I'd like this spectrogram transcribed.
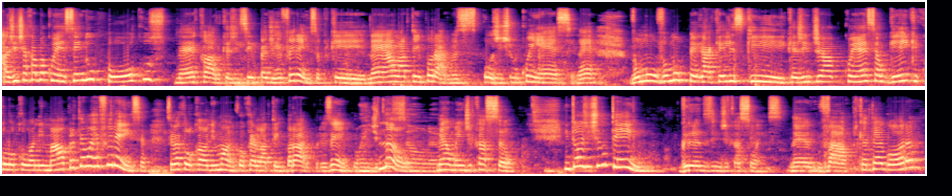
a, gente acaba conhecendo poucos, né? Claro que a gente sempre pede referência, porque né, é um lar temporário, mas pô, a gente não conhece, né? Vamos, vamos pegar aqueles que, que a gente já conhece alguém que colocou o animal para ter uma referência. Você vai colocar o animal em qualquer lar temporário, por exemplo? Uma indicação, não, né? né? Uma indicação. Então a gente não tem grandes indicações, né? Vá, porque até agora,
